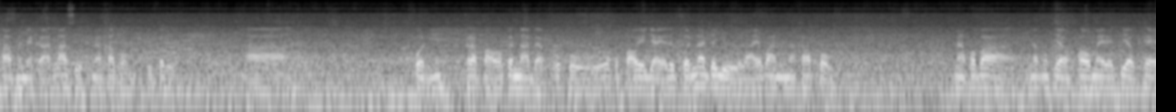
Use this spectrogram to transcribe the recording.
ภาพบรรยากาศล่าสุดนะครับผมคือกระดูกขนกระเป๋ากันมาแบบโอ้โหกระเป๋าใหญ่ๆทุกคนน่าจะอยู่หลายวันนะครับผมนะเพราะว่านักท่องเที่ยวเขาไม่ได้เที่ยวแค่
